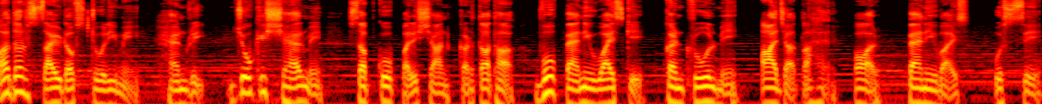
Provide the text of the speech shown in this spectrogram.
अदर साइड ऑफ़ स्टोरी में हेनरी जो कि शहर में सबको परेशान करता था, वो पेनीवाइस के कंट्रोल में आ जाता है और पेनीवाइस उससे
